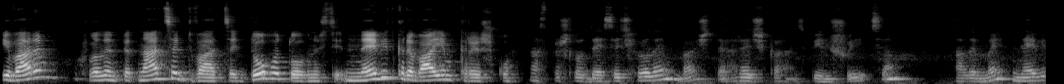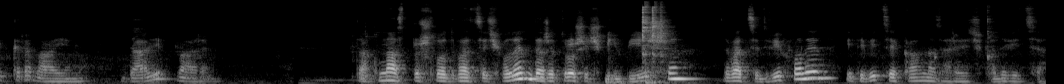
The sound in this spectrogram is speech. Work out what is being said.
і варимо хвилин 15-20 до готовності. Не відкриваємо кришку. У нас пройшло 10 хвилин, бачите, гречка збільшується, але ми не відкриваємо. Далі варимо. Так, у нас пройшло 20 хвилин, навіть трошечки більше. 22 хвилини. І дивіться, яка в нас гречка. Дивіться.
